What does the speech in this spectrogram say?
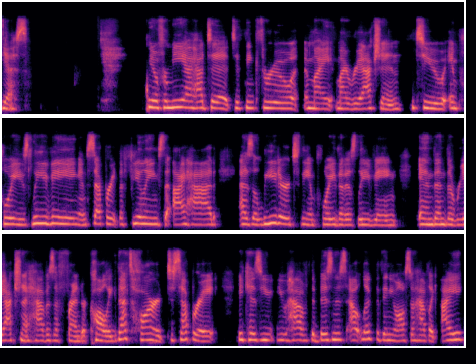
Yes you know for me i had to to think through my my reaction to employees leaving and separate the feelings that i had as a leader to the employee that is leaving and then the reaction i have as a friend or colleague. That's hard to separate because you you have the business outlook but then you also have like i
